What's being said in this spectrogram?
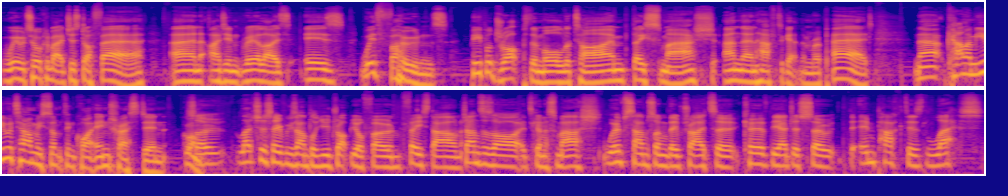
we were talking about just off air, and I didn't realize is with phones, people drop them all the time, they smash, and then have to get them repaired. Now, Callum, you were telling me something quite interesting. Go on. So let's just say, for example, you drop your phone face down. Chances are it's going to smash. With Samsung, they've tried to curve the edges so the impact is less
